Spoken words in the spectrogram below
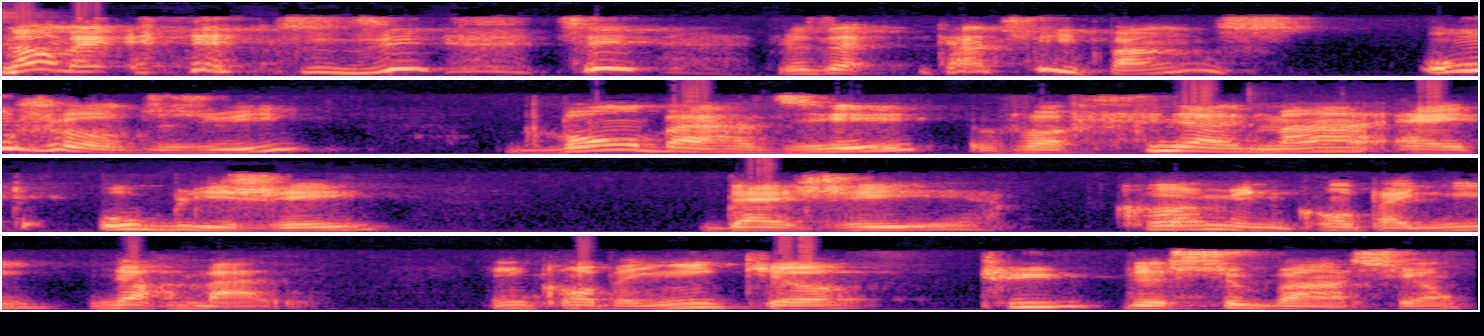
non, mais tu dis, tu sais, je veux dire, quand tu y penses, aujourd'hui, Bombardier va finalement être obligé d'agir comme une compagnie normale, une compagnie qui a plus de subventions.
